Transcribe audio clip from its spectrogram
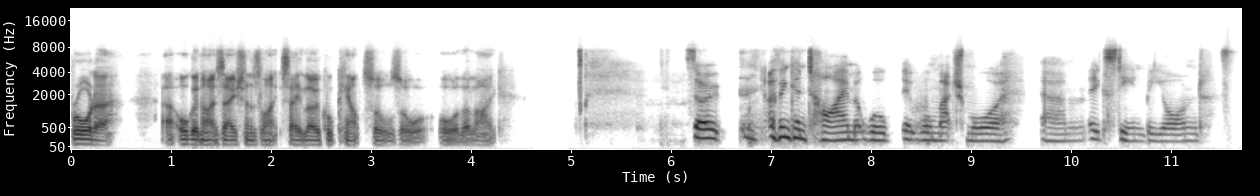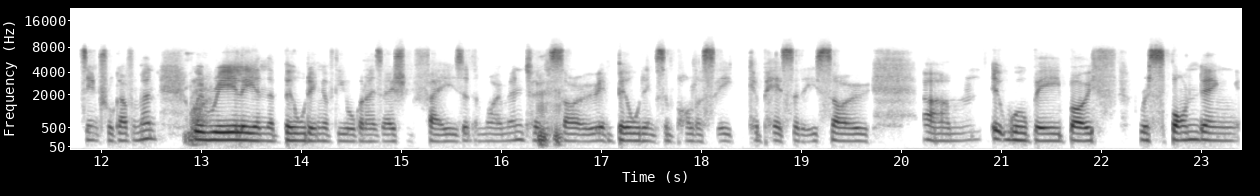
broader uh, organisations like, say, local councils or or the like? So, I think in time it will it will much more um, extend beyond central government. Right. We're really in the building of the organisation phase at the moment, and mm-hmm. so in building some policy capacity. So um, it will be both responding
